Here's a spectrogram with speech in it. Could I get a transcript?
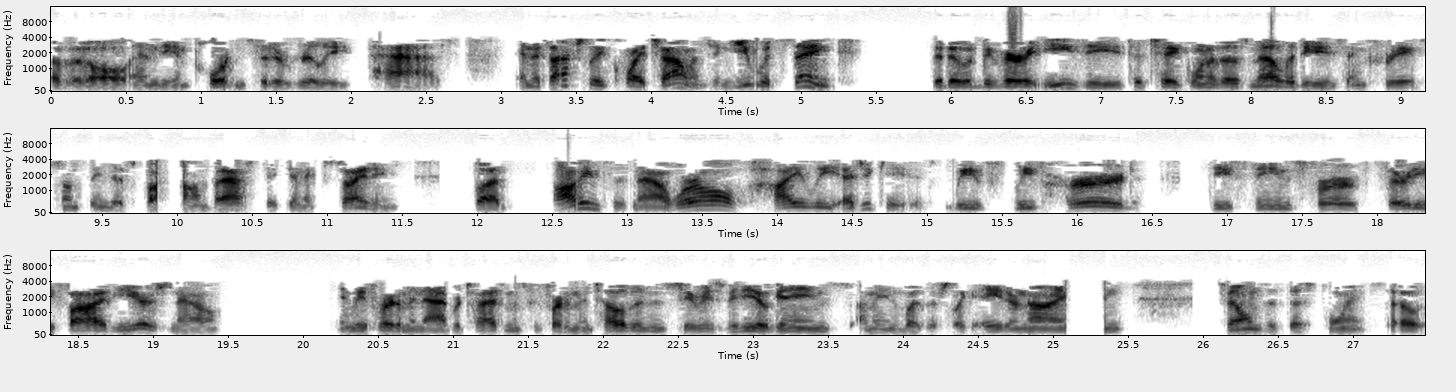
of it all and the importance that it really has. And it's actually quite challenging. You would think that it would be very easy to take one of those melodies and create something that's bombastic and exciting. But audiences now, we're all highly educated. We've we've heard these themes for 35 years now, and we've heard them in advertisements, we've heard them in television series, video games. I mean, whether it's like eight or nine films at this point. So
